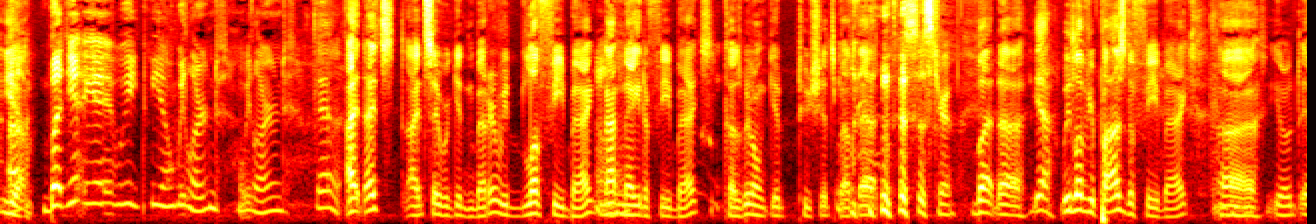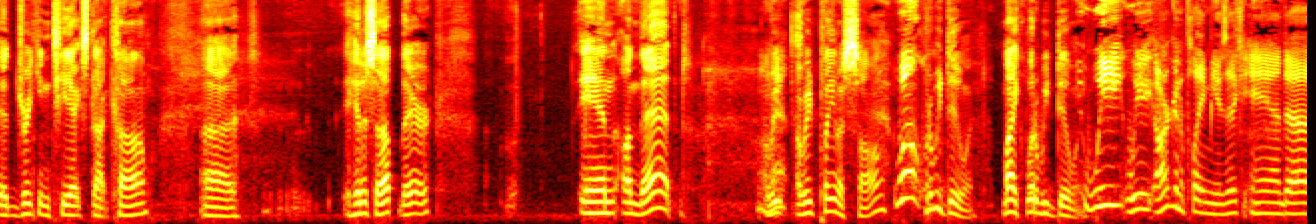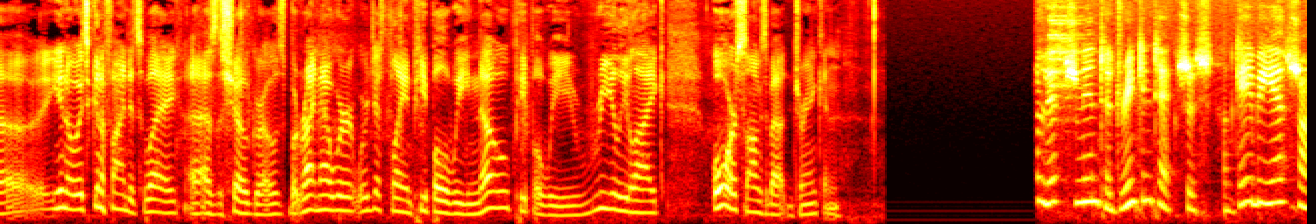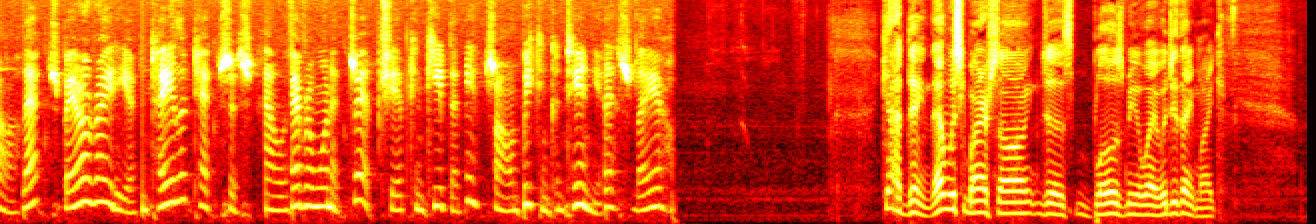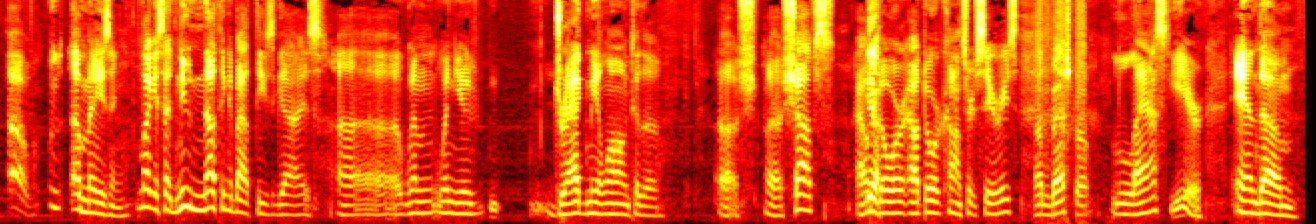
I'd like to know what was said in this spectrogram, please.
Yeah. Uh, but yeah, yeah, we you know we learned we learned. Yeah, I, I'd I'd say we're getting better. We'd love feedback, Uh-huh. not negative feedbacks, because we don't give two shits about that. this is true. but uh, yeah, we love your positive feedback. Mm-hmm. Uh, you know, at drinkingtx.com. Uh, hit us up there. And on that, are, we, that- are we playing a song? Well- what are we doing, Mike? What are we doing? We we are going to play music, and uh, you know it's going to find its way uh, as the show grows. But right now we're we're just playing people we know, people we really like, or songs about drinking. listening to Drinking Texas on KBSR, Black Sparrow Radio in Taylor, Texas. Now, if everyone except Chip can keep the dance on, we can continue. Let's there. God dang, that Whiskey Myers song just blows me away. What'd you think, Mike? Oh, amazing! Like I said, knew nothing about these guys. Uh, when when you dragged me along to the uh, sh- uh, Shuffs outdoor outdoor concert series I'm Bastrop. last year, and um,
